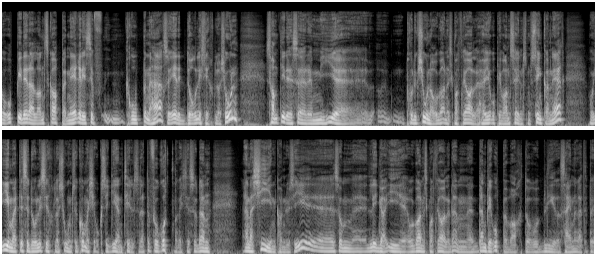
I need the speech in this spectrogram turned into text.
Og oppi det der landskapet, nede i disse gropene her, så er det dårlig sirkulasjon. Samtidig så er det mye eh, produksjon av organisk materiale høyere opp i vannsøylen som synker ned. Og i og med at det er så dårlig sirkulasjon, så kommer ikke oksygen til. Så dette forråtner ikke. Så den energien, kan du si, eh, som eh, ligger i organisk materiale, den, den blir oppbevart og blir seinere til,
